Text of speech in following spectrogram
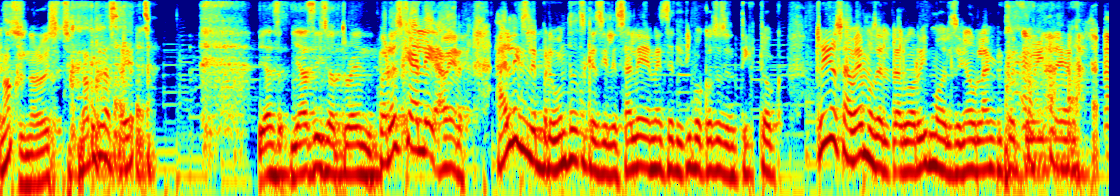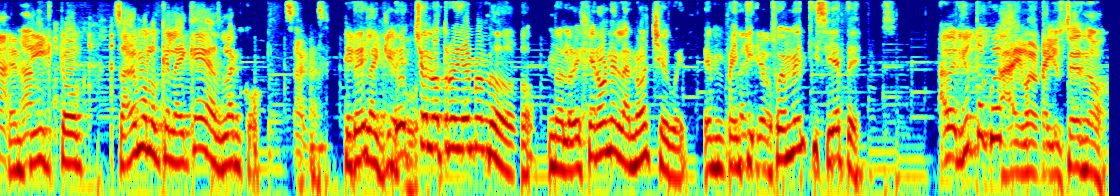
¿no? sí, no lo he visto. ¿No te la sabías? Ya, se- ya se hizo trend. Pero es que Ale, a ver, Alex le preguntas que si le salen ese tipo de cosas en TikTok. Tú y yo sabemos el algoritmo del señor Blanco en Twitter, en TikTok. Sabemos lo que likeas, Blanco. Exacto. ¿Qué De, likeo? de hecho, el otro día nos lo, nos lo dijeron en la noche, güey. En 20 Likeo. fue en 27. a ver, yo te acuerdo. Ay, güey, y usted no.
